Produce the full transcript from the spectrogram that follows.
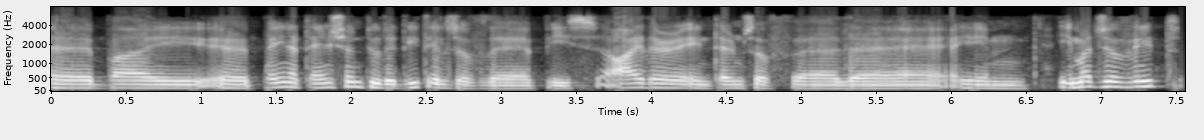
uh, by uh, paying attention to the details of the piece, either in terms of uh, the um, image of it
